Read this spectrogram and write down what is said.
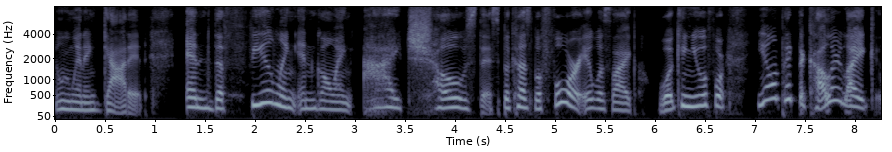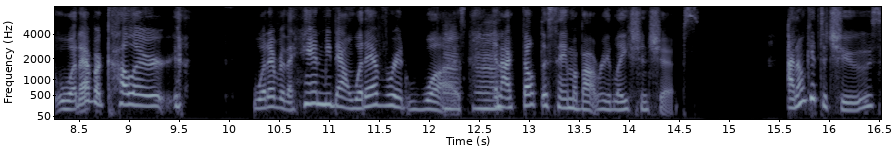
And we went and got it. And the feeling in going, I chose this because before it was like, what can you afford? You don't pick the color, like whatever color, whatever the hand me down, whatever it was. Mm-hmm. And I felt the same about relationships. I don't get to choose.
